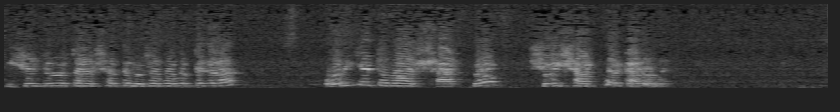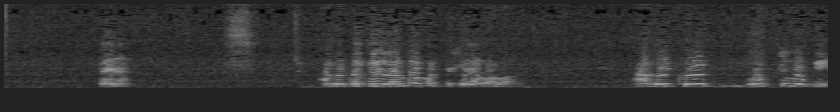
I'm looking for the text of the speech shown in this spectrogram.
কিসের জন্য তার সাথে মুসাফা করতে গেলা? ওই যে তোমার স্বার্থ, সেই স্বার্থের কারণে। তাই না? আমি কথা লম্বা করতেছি না, বাবা। আমি খুব ভুক্তভোগী।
